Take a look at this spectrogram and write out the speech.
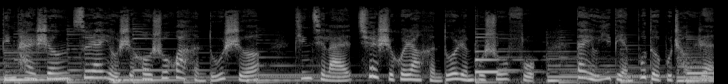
丁太升虽然有时候说话很毒舌，听起来确实会让很多人不舒服，但有一点不得不承认，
